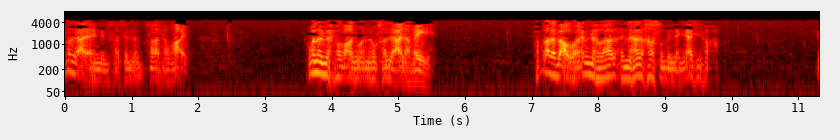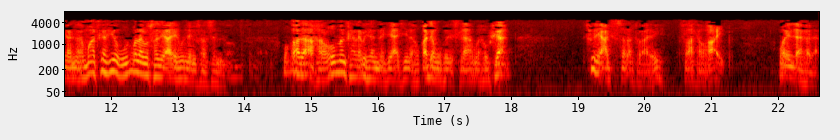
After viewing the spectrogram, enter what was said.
صلى عليه النبي صلى الله عليه وسلم صلاة الغائب. ولم يحفظ عنه أنه صلى على غيره. فقال بعض العلم إنه هذا إن هذا خاص بالنجاشي فقط. لأن الاموات كثيرون ولا يصلي عليهم النبي صلى الله عليه وسلم. وقال آخرون من كان مثل النجاشي له قدم في الإسلام وله شأن. شرعت الصلاة عليه صلاة الغائب. وإلا فلا.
